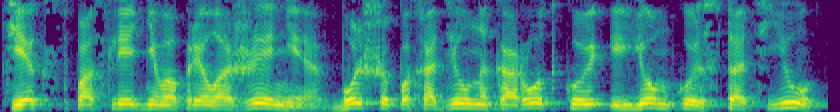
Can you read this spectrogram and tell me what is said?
Текст последнего приложения больше походил на короткую и емкую статью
